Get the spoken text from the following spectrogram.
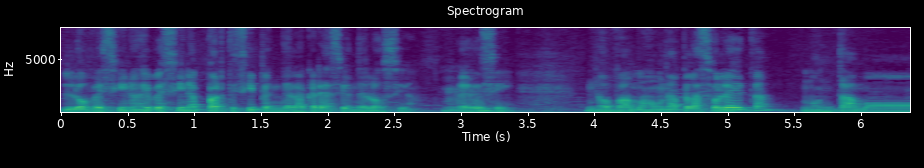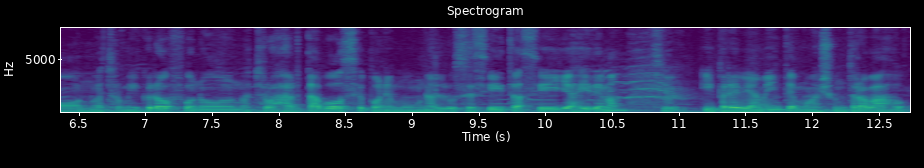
los vecinos y vecinas participen de la creación del ocio. Es decir, nos vamos a una plazoleta, montamos nuestro micrófono, nuestros altavoces, ponemos unas lucecitas, sillas y demás, Sí. y previamente hemos hecho un trabajo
